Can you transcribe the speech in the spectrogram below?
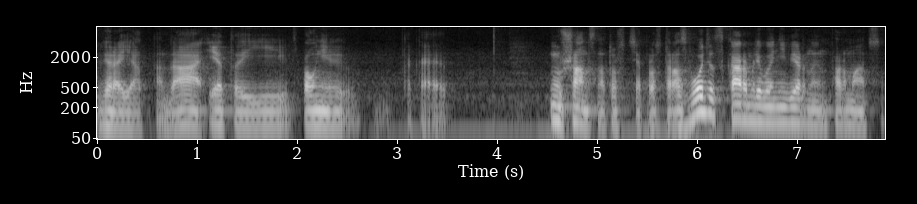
вероятно, да, это и вполне такая ну, шанс на то, что тебя просто разводят, скармливая неверную информацию.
